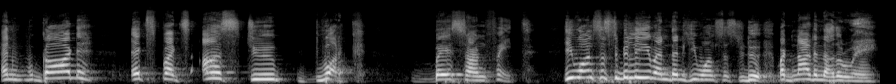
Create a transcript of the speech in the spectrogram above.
And God expects us to work based on faith. He wants us to believe and then He wants us to do, but not in the other way.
